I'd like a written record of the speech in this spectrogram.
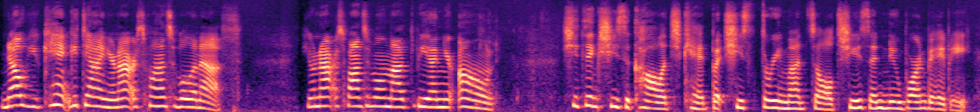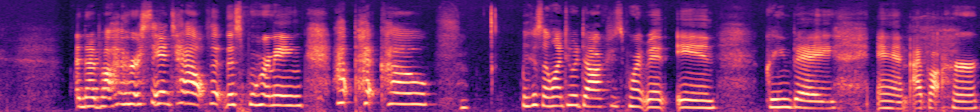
No, you can't get down. You're not responsible enough. You're not responsible enough to be on your own. She thinks she's a college kid, but she's three months old. She's a newborn baby. And I bought her a Santa outfit this morning at Petco because I went to a doctor's appointment in Green Bay and I bought her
